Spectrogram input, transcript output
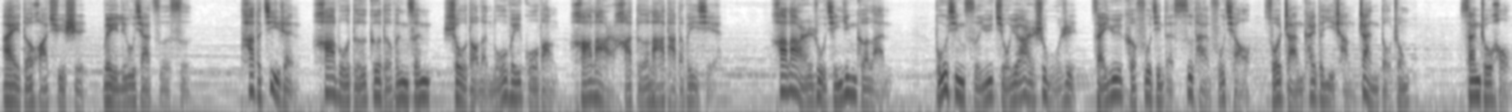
爱德华去世，未留下子嗣。他的继任哈罗德·戈德温森受到了挪威国王哈拉尔·哈德拉达的威胁。哈拉尔入侵英格兰，不幸死于九月二十五日在约克附近的斯坦福桥所展开的一场战斗中。三周后，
